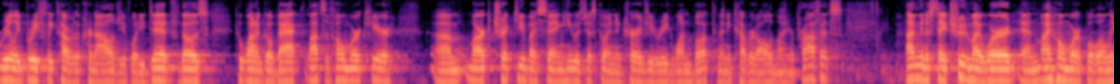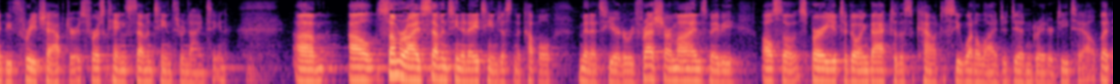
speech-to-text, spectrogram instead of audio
really briefly cover the chronology of what he did. For those who want to go back, lots of homework here. Um, Mark tricked you by saying he was just going to encourage you to read one book, and then he covered all the minor prophets. I'm going to stay true to my word, and my homework will only be three chapters 1 Kings 17 through 19. Um, I'll summarize 17 and 18 just in a couple minutes here to refresh our minds, maybe also spur you to going back to this account to see what Elijah did in greater detail. But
